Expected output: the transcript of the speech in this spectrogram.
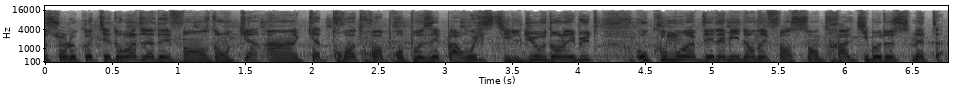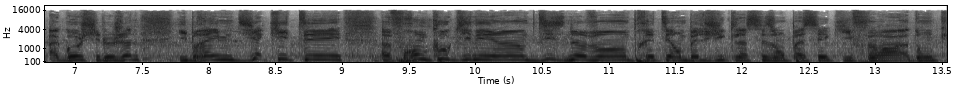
sur le côté droit de la défense. Donc un 4-3-3 proposé par Will Steele. Diouf dans les buts, Okumu Abdelhamid en défense centrale, Thibaut de Smet à gauche et le jeune Ibrahim Diakité, euh, franco-guinéen, 19 ans, prêté en Belgique la saison passée, qui fera donc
